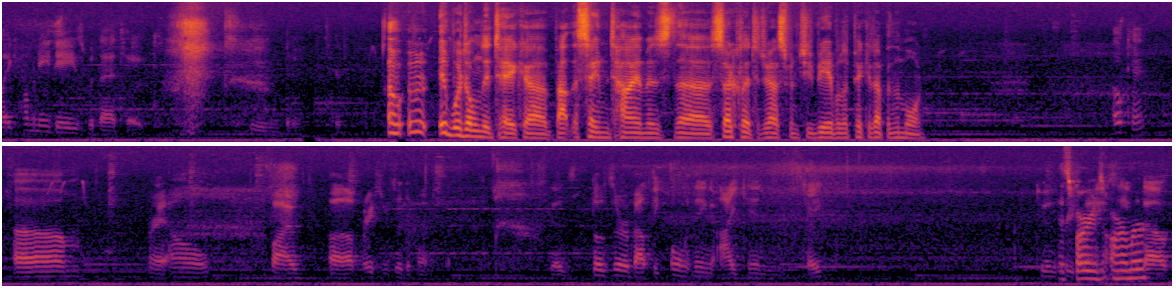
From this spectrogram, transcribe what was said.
like, how many days would that take? Oh, it would- only take uh, about the same time as the circlet adjustment. You'd be able to pick it up in the morning. Okay. Um. Alright, I'll buy uh, bracers of defense. Because those are about the only thing I can take. To As increase far my as AC armor? Without...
